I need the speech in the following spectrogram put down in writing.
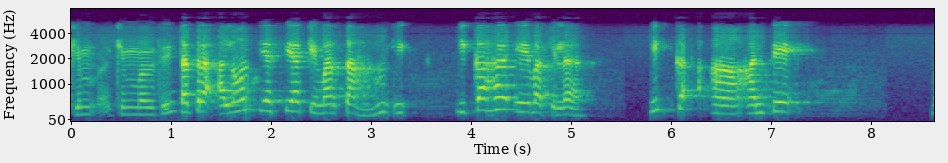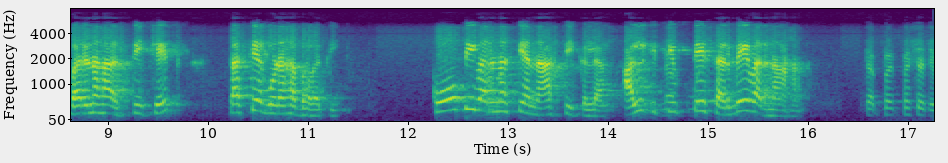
किं किं वदति? तत्र अलोन्त्यस्य किमर्थम् इकः एव किल? इक् अन्ते वर्णः अस्ति चेत् तस्य गुणः भवति। कोऽपि वर्णस्य नास्ति किल? अल् इत्युक्ते सर्वे वर्णाः। पश्यतु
